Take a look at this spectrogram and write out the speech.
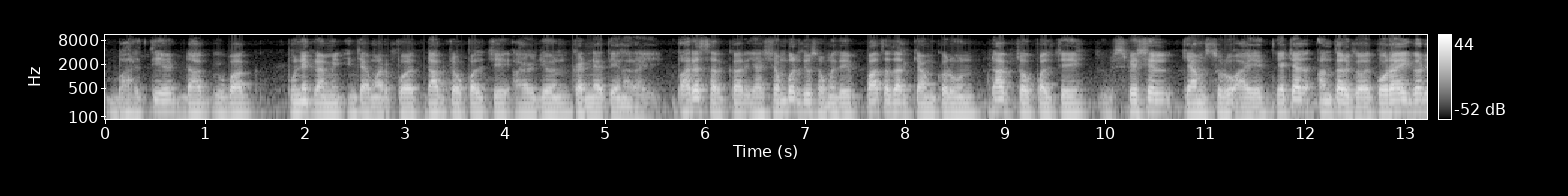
भारतीय डाक विभाग पुणे ग्रामीण यांच्यामार्फत डाक चौपालचे आयोजन करण्यात येणार आहे. भारत सरकार या शंभर दिवसामध्ये पाच हजार कॅम्प करून डाक चौपालचे स्पेशल कॅम्प सुरू आहेत. याच्या अंतर्गत कोराईगड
